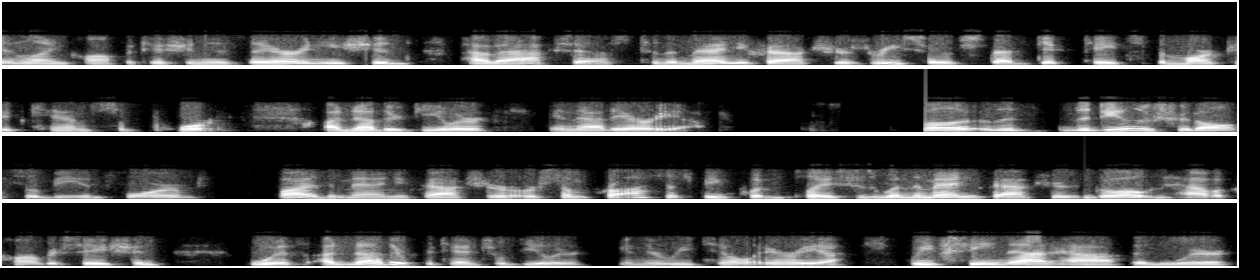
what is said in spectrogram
inline competition is there, and he should have access to the manufacturer's research that dictates the market can support another dealer in that area. Well, the, the dealer should also be informed by the manufacturer or some process being put in place is when the manufacturers go out and have a conversation with another potential dealer in their retail area. We've seen that happen where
